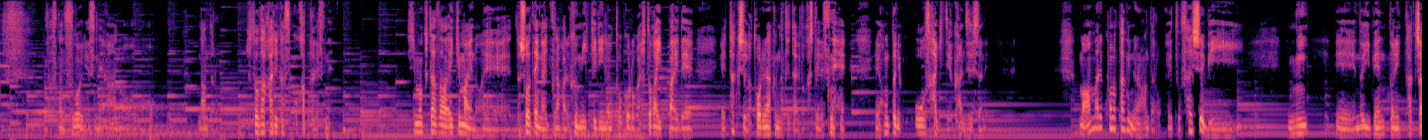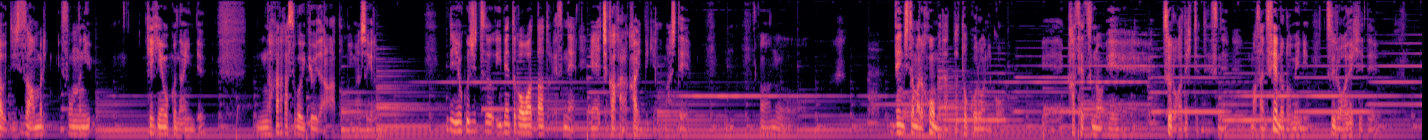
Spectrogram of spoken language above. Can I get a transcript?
さすがにすごいですね。あのなんだろう、人だかりがすごかったですね。下北沢駅前の、えーと商店街につながる踏切のところが人がいっぱいで、えータクシーが通れなくなってたりとかしてですね、えー本当に大騒ぎという感じでしたね。まあ、あんまりこの旅のなんだろう、えっ、と、最終日に、えーのイベントに立ち会うって実はあんまりそんなに経験多くないんで、なかなかすごい勢いだなと思いましたけど。で、翌日イベントが終わった後ですね、えー地下から帰ってきまして、あの前日までホームだったところにこう、えー仮設の、えー通路ができててですね、まさに線路の上に通路ができてて、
